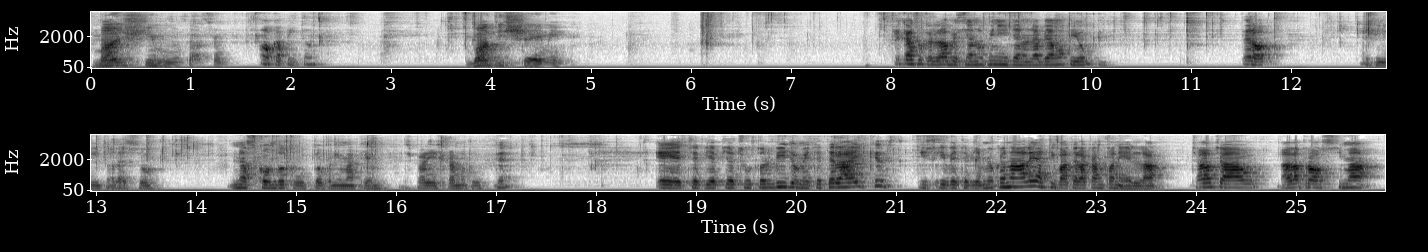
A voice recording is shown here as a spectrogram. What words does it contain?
Body shaming ho fatto. Ho capito. Body shaming. Peccato che le robe siano finite, non ne abbiamo più. Però è finito, adesso nascondo tutto prima che spariscano tutte. E se vi è piaciuto il video mettete like, iscrivetevi al mio canale e attivate la campanella. Ciao ciao, alla prossima!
